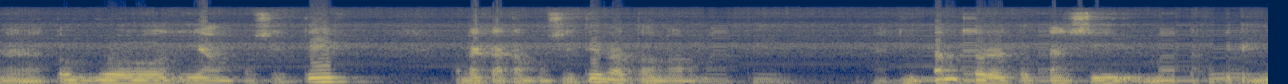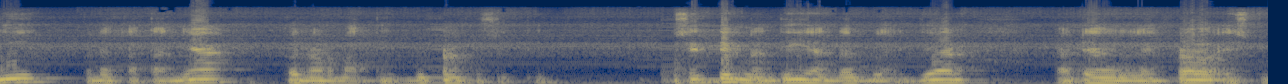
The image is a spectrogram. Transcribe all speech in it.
uh, atau goal yang positif, pendekatan positif atau normatif. Nah, di dalam teori akuntansi ini pendekatannya ke normatif, bukan positif. Positif nanti Anda belajar pada level S2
